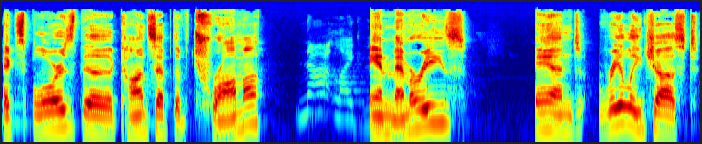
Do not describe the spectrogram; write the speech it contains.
explores the concept of trauma and memories, and really just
